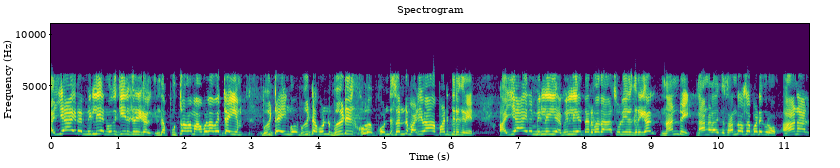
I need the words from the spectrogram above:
ஐயாயிரம் மில்லியன் ஒதுக்கி இருக்கிறீர்கள். இந்த புத்தகம் அவ்வளவற்றையும் வீட்டை வீட்டை கொண்டு வீடு கொண்டு சென்று வடிவாக படித்திருக்கிறேன். ஐயாயிரம் மில்லியன் மில்லியன் தருவதாக சொல்லியிருக்கிறீர்கள். நன்றி. நாங்கள் அதுக்கு சந்தோஷப்படுகிறோம். ஆனால்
